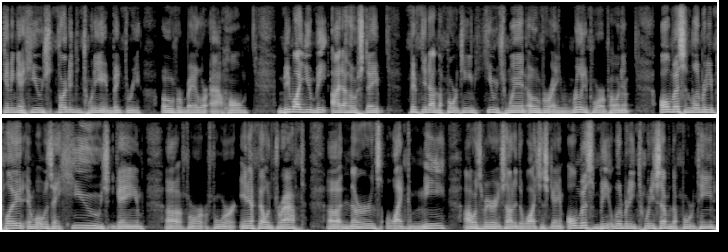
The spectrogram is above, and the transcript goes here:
getting a huge 30 to 28 victory over Baylor at home. BYU beat Idaho State 59 to 14, huge win over a really poor opponent. Ole Miss and Liberty played in what was a huge game uh, for for NFL draft uh, nerds like me. I was very excited to watch this game. Ole Miss beat Liberty 27 to 14.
